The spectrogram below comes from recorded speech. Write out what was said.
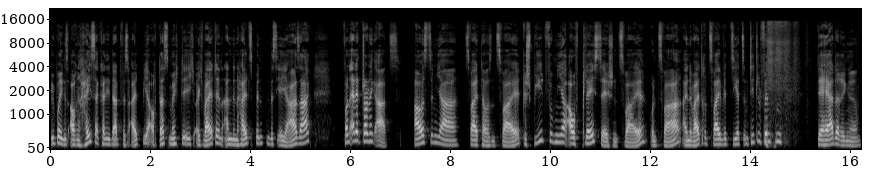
übrigens auch ein heißer Kandidat fürs Altbier. Auch das möchte ich euch weiterhin an den Hals binden, bis ihr Ja sagt. Von Electronic Arts aus dem Jahr 2002, gespielt von mir auf PlayStation 2. Und zwar, eine weitere zwei wird sie jetzt im Titel finden, Der Herr der Ringe,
